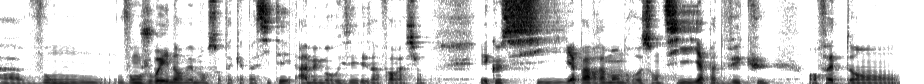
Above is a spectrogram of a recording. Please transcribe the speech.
euh, vont, jouer énormément sur ta capacité à mémoriser les informations. Et que s'il n'y a pas vraiment de ressenti, il n'y a pas de vécu, en fait, dans,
